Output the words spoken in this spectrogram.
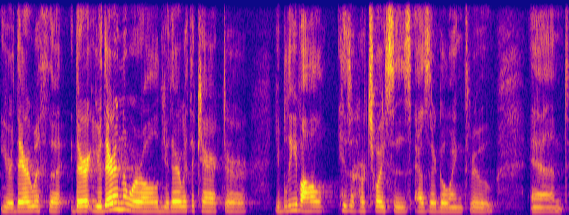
you're there with the there you're there in the world you're there with the character you believe all his or her choices as they're going through and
